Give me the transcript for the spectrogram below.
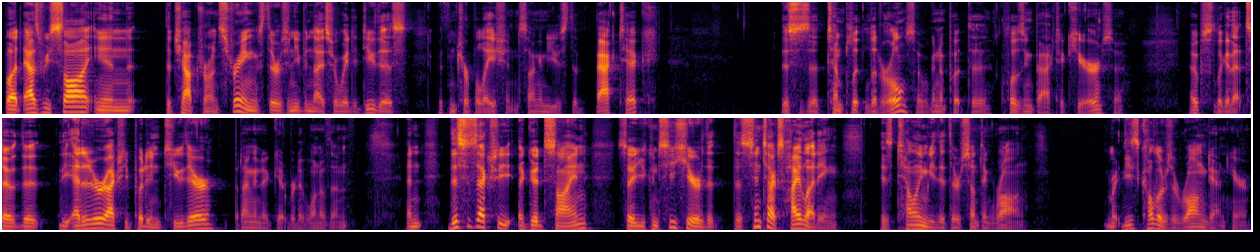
But as we saw in the chapter on strings, there's an even nicer way to do this with interpolation. So I'm going to use the backtick. This is a template literal, so we're going to put the closing backtick here. So, oops, look at that. So the, the editor actually put in two there, but I'm going to get rid of one of them. And this is actually a good sign. So you can see here that the syntax highlighting is telling me that there's something wrong. These colors are wrong down here.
